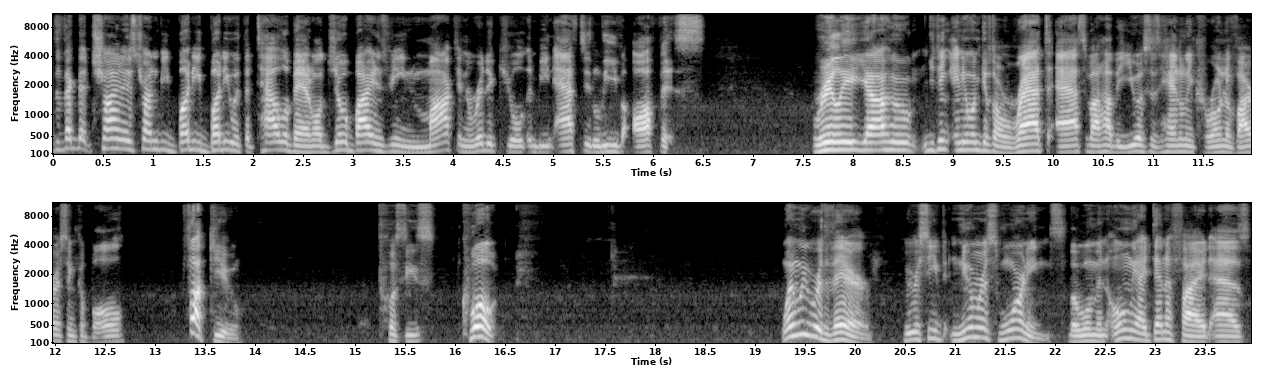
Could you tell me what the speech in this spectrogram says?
the fact that China is trying to be buddy buddy with the Taliban while Joe Biden is being mocked and ridiculed and being asked to leave office. Really, Yahoo? You think anyone gives a rat's ass about how the U.S. is handling coronavirus in Kabul? Fuck you. Pussies. Quote When we were there, we received numerous warnings. The woman only identified as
